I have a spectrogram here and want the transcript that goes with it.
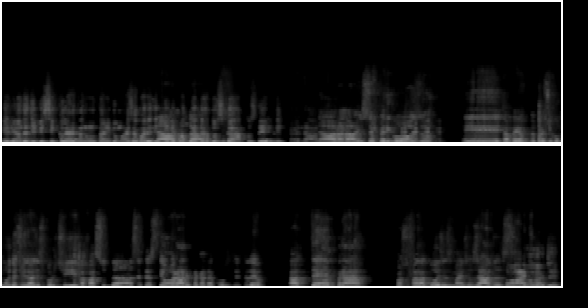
Ele anda de bicicleta, não está indo mais. Agora ele não, vive para cuidar dos gatos dele. Não, não, não, não. Isso é perigoso. e também eu pratico muita atividade esportiva, faço dança. Então, tem um horário para cada coisa, entendeu? Até para. Posso falar coisas mais ousadas? Pode. Pode.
